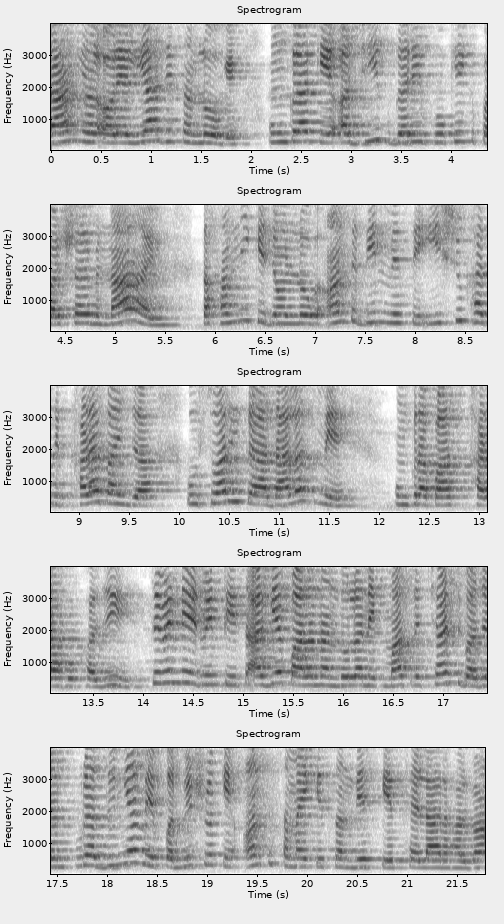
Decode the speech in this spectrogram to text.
दानियल और एलिया जैसन लोग उनका के अजीब गरीब होके पर शर्म ना आई तो हमनी के जौन लोग अंत दिन में से यीशु खातिर खड़ा बन जा, उस स्वर्ग के अदालत में उनका पास खड़ा होखल जी। सेवन डे एडवेंटिस आज्ञा पालन आंदोलन एकमात्र चर्च बा जौन पूरा दुनिया में परमेश्वर के अंत समय के संदेश के फैला रहा बा।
